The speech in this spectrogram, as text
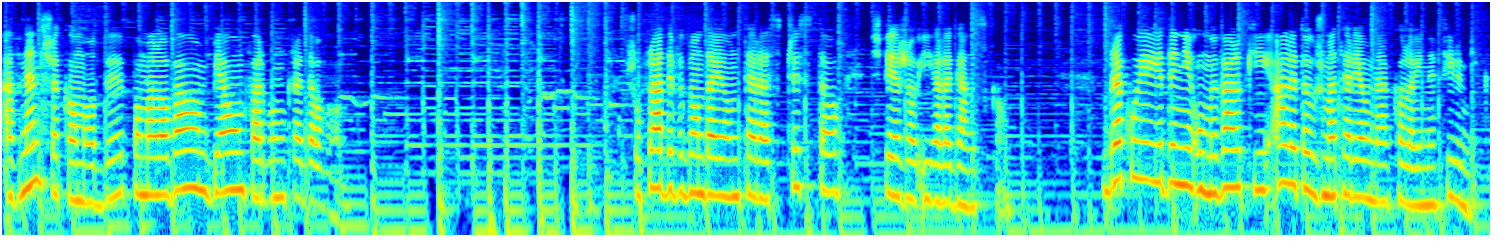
a wnętrze komody pomalowałam białą farbą kredową. Szuflady wyglądają teraz czysto, świeżo i elegancko. Brakuje jedynie umywalki, ale to już materiał na kolejny filmik.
